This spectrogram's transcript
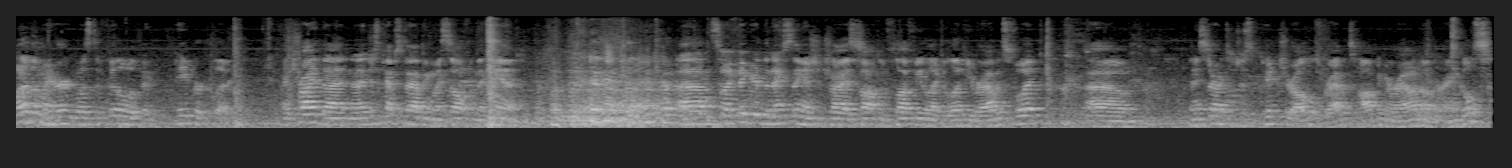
one of them I heard was to fiddle with a paper clip. I tried that and I just kept stabbing myself in the hand. um, so I figured the next thing I should try is soft and fluffy like a lucky rabbit's foot. Um, and I started to just picture all those rabbits hopping around on their ankles.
